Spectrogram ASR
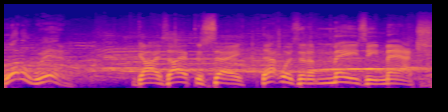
what a win. Guys, I have to say, that was an amazing match.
